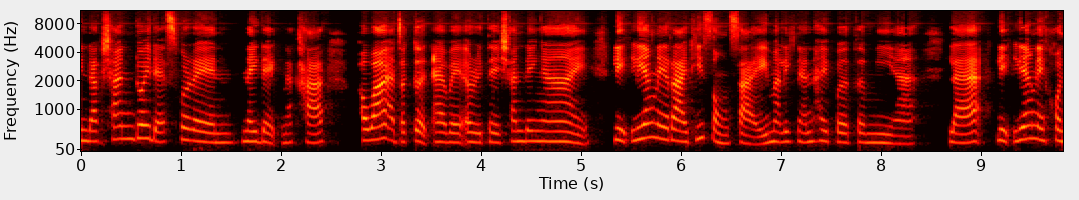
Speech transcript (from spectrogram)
induction ด้วย d e s p e r a n ในเด็กนะคะ เพราะว่าอาจจะเกิด airway irritation ได้ง่าย หลีกเลี่ยงในรายที่สงสัย malignant hyperthermia และหลีกเลี่ยงในคน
